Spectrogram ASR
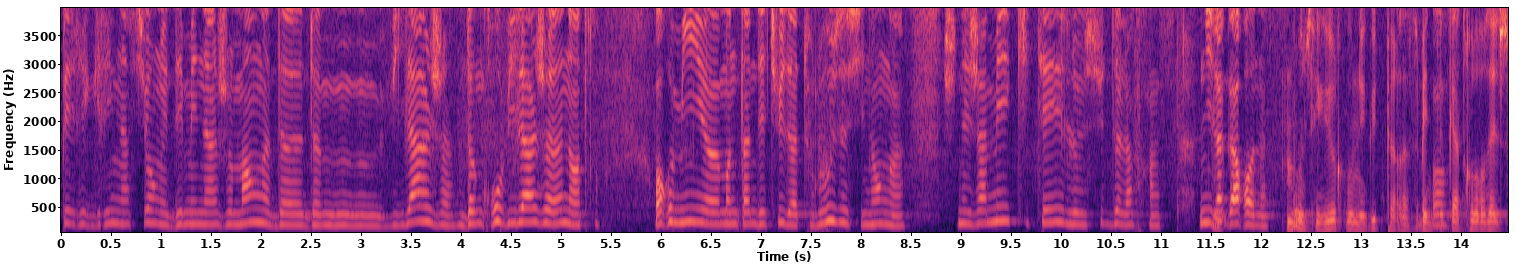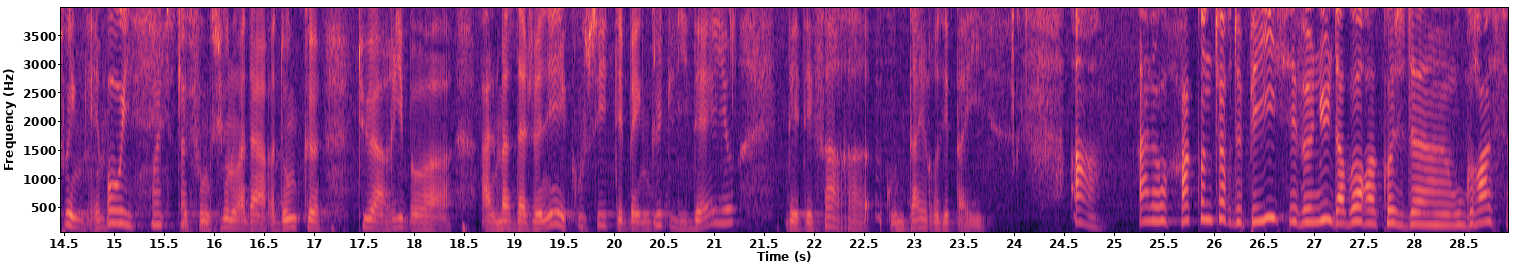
pérégrination et déménagement d'un village, d'un gros village à un autre. Hormis euh, mon temps d'études à Toulouse, sinon je n'ai jamais quitté le sud de la France, ni la Garonne. Montségur, Conégut, per las 24 heures del swing. hein. Oui, oui, tout à qui fait. fonctionne à dar. Donc, tu arrives à, à le Mazagenet et così te bengut l'idée de te faire contaire des pays. Ah, alors raconteur de pays, c'est venu d'abord à cause d'un, ou grâce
